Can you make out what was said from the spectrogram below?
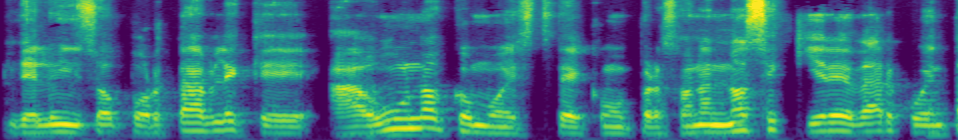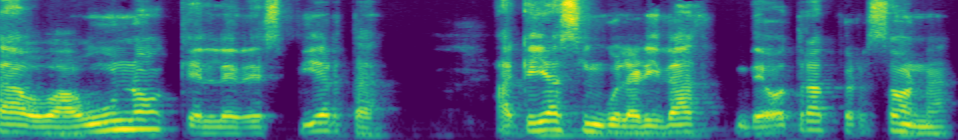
de lo insoportable que a uno como, este, como persona no se quiere dar cuenta o a uno que le despierta aquella singularidad de otra persona,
